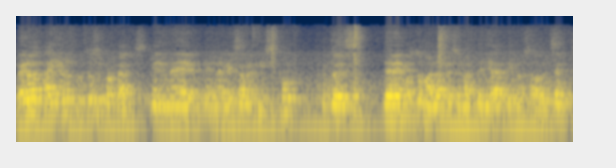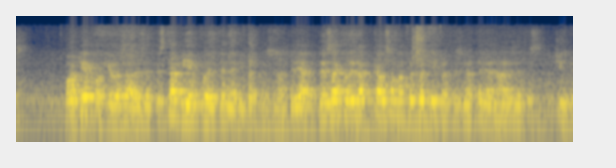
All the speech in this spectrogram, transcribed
Pero hay unos puntos importantes. En el, en el examen físico, entonces, debemos tomar la presión arterial en los adolescentes. ¿Por qué? Porque los adolescentes también pueden tener hipertensión arterial. ¿Ustedes saben cuál es la causa más frecuente de hipertensión arterial en adolescentes? Chisme.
